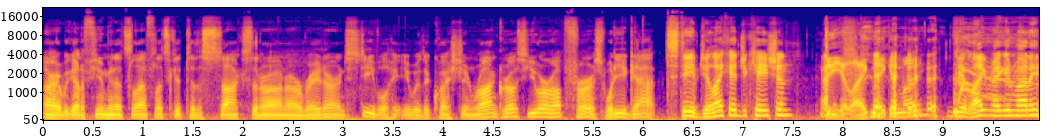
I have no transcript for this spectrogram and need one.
All right, we got a few minutes left. Let's get to the stocks that are on our radar, and Steve will hit you with a question. Ron Gross, you are up first. What do you got? Steve, do you like education? Do you like making money? Do you like making money?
